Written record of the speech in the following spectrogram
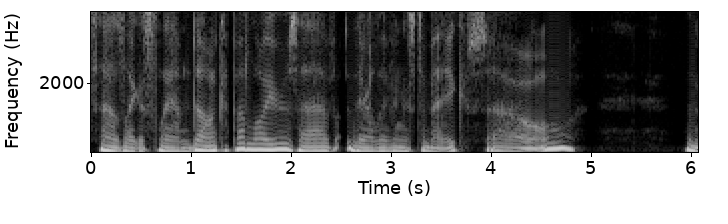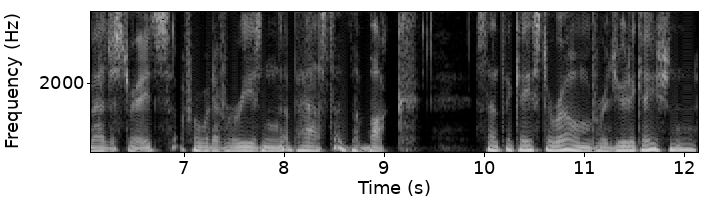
Sounds like a slam dunk, but lawyers have their livings to make, so. The magistrates, for whatever reason, passed the buck, sent the case to Rome for adjudication.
